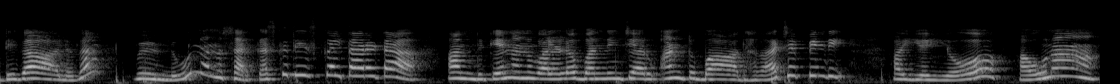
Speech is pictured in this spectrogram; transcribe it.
దిగాలుగా వీళ్ళు నన్ను సర్కస్కి తీసుకెళ్తారట. అందుకే నన్ను వలలో బంధించారు అంటూ బాధగా చెప్పింది. అయ్యయ్యో అవునా?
